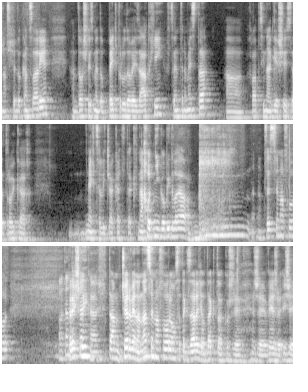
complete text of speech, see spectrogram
naspäť do kancelárie a došli sme do 5 prúdovej zápchy v centre mesta a chlapci na G63 nechceli čakať, tak na chodník obidvaja a cez semafor ale tam prešli, tam červená na semafóre, on sa tak zaradil takto, akože, že vie, že, že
